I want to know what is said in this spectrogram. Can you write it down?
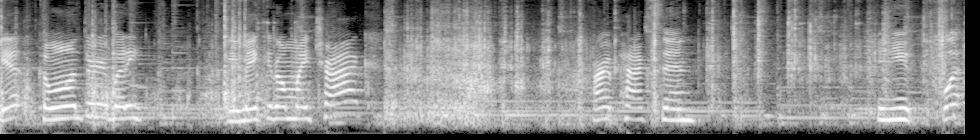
Yep, come on through, buddy. You make it on my track? All right, Paxton. Can you, what?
